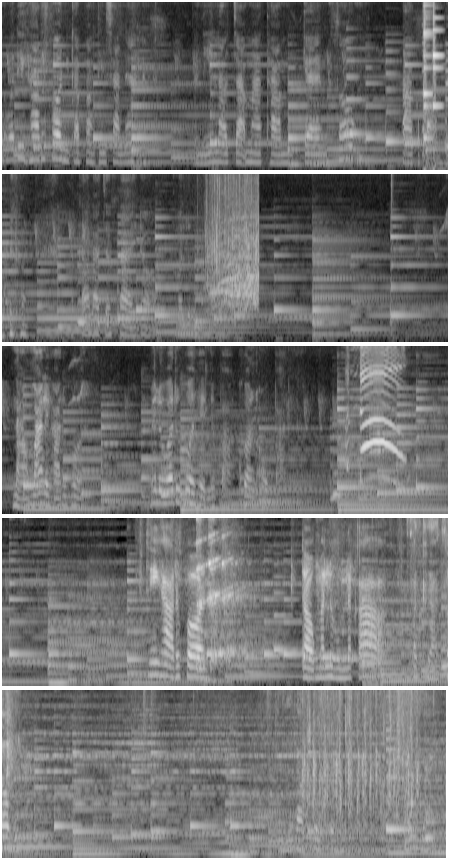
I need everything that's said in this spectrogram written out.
สวัสดีค่ะทุกคนอยู่กับพรทีชาแนลนะคะวันนี้เราจะมาทำแกงส้มปลากระป๋องนะคะทุกคนแล้วก็เราจะใส่ดอกมะรุมหนาวมากเลยค่ะทุกคน ไม่รู้ว่าทุกคนเห็นหรือเปล่าควรออกปากนะนี่ค่ะทุกคน ดอกมะรุมแล้วก็มะเขือส้มค่ะ อันนี้เ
